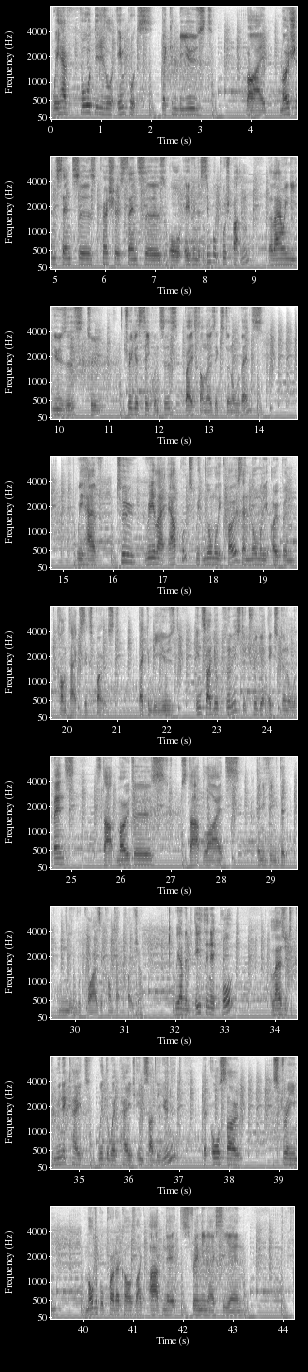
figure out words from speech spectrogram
We have four digital inputs that can be used by motion sensors, pressure sensors, or even a simple push button, allowing users to trigger sequences based on those external events. We have two relay outputs with normally closed and normally open contacts exposed. That can be used inside your cue list to trigger external events, start motors, start lights, anything that requires a contact closure. We have an Ethernet port, allows you to communicate with the web page inside the unit, but also stream multiple protocols like ArtNet, streaming ACN,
